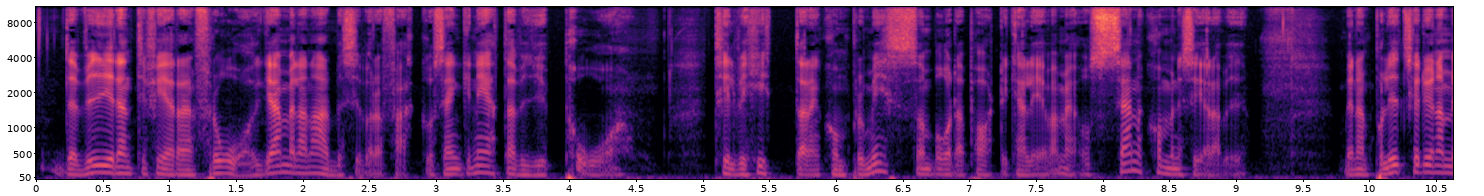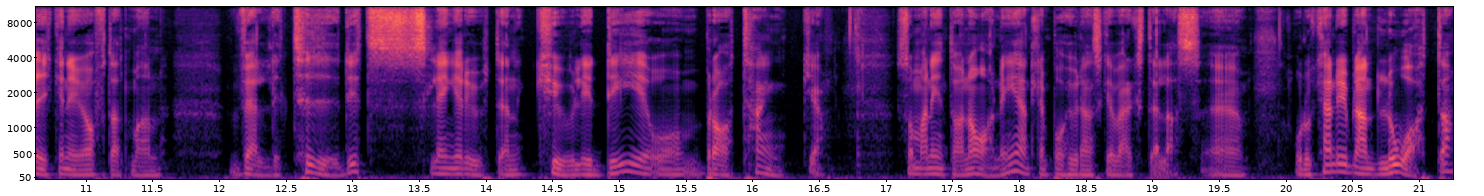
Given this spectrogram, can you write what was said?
där vi identifierar en fråga mellan arbetsgivare och fack och sen gnetar vi ju på till vi hittar en kompromiss som båda parter kan leva med och sen kommunicerar vi. Men den politiska dynamiken är ju ofta att man väldigt tidigt slänger ut en kul idé och en bra tanke som man inte har en aning egentligen på hur den ska verkställas. Eh, och då kan det ibland låta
